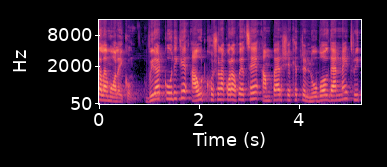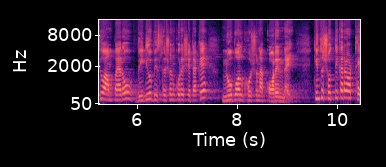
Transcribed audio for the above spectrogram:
আসসালামু আলাইকুম। বিরাট কোহলিকে আউট ঘোষণা করা হয়েছে আম্পায়ার সেক্ষেত্রে নো বল দেন নাই। তৃতীয় আম্পায়ারও ভিডিও বিশ্লেষণ করে সেটাকে নো বল ঘোষণা করেন নাই। কিন্তু সত্যিকার অর্থে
